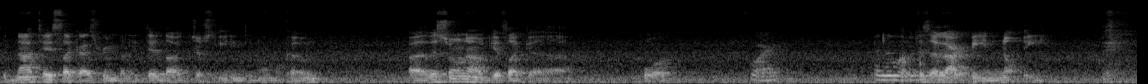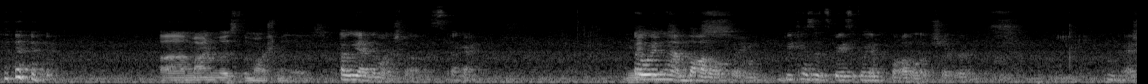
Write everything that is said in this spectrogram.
did not taste like ice cream, but I did like just eating the normal cone. Uh, this one I would give like a four Four. And then what was because I like being naughty. Uh, mine was the marshmallows. oh yeah, the marshmallows. Okay. Maybe oh, in that bottle thing because it's basically a bottle of sugar. Okay.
